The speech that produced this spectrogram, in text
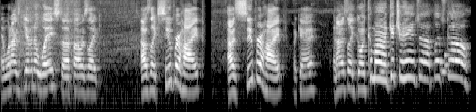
And when I was giving away stuff, I was like, I was like super hype. I was super hype, okay? And I was like going, come on, get your hands up, let's go.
